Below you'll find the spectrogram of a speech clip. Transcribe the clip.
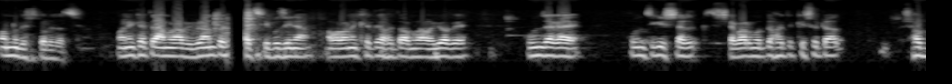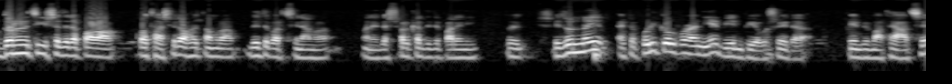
অন্য দেশে চলে যাচ্ছে। অনেক ক্ষেত্রে আমরা বিভ্রান্ত হয়ে যাচ্ছি, বুঝি না। আবার অনেক ক্ষেত্রে হয়তো আমরা ওইভাবে কোন জায়গায়, কোন চিকিৎসার সেবার মধ্যে হয়তো কিছুটা, সব ধরনের চিকিৎসা যেটা পাওয়া কথা, সেটা হয়তো আমরা দিতে পারছি না, আমরা মানে সরকার দিতে পারেনি। সেজন্যই একটা পরিকল্পনা নিয়ে বিএনপি অবশ্যই এটা বিএনপি মাথায় আছে।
